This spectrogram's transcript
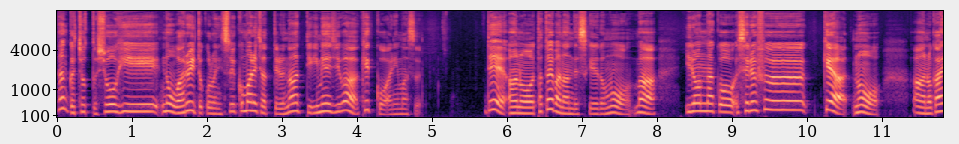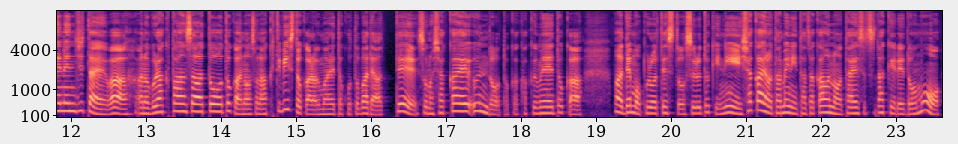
なんかちょっと消費の悪いところに吸い込まれちゃってるなっていうイメージは結構あります。で、あの、例えばなんですけれども、まあ、いろんなこう、セルフケアのあの概念自体はあのブラックパンサー党とかのそのアクティビストから生まれた言葉であってその社会運動とか革命とか、まあ、デモプロテストをする時に社会のために戦うのは大切だけれども、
